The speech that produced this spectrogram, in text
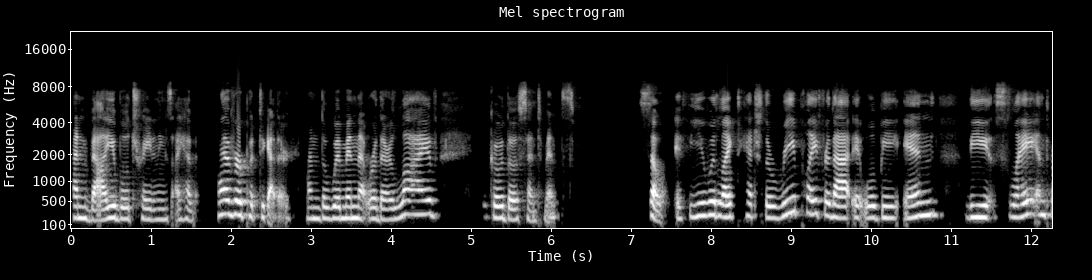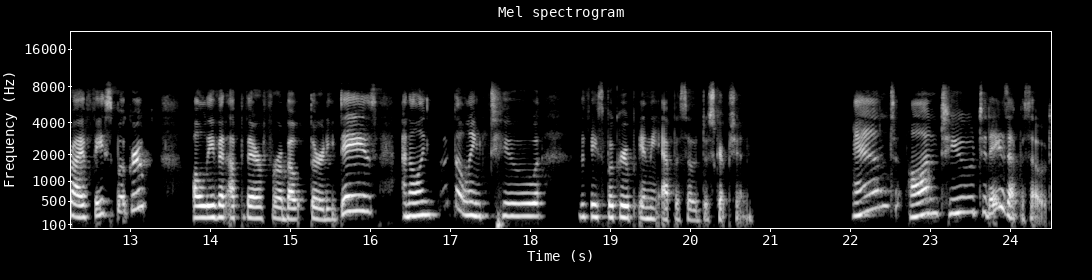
and valuable trainings I have ever put together. And the women that were there live echoed those sentiments. So, if you would like to catch the replay for that, it will be in the Slay and Thrive Facebook group. I'll leave it up there for about 30 days, and I'll include the link to the Facebook group in the episode description. And on to today's episode.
